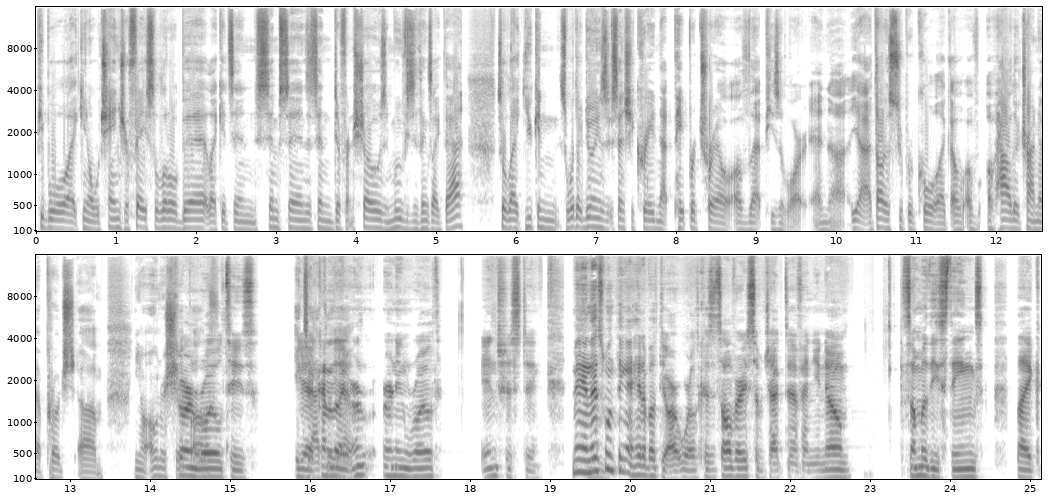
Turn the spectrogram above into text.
people will like, you know, will change your face a little bit. Like it's in Simpsons, it's in different shows and movies and things like that. So like you can, so what they're doing is essentially creating that paper trail of that piece of art. And uh, yeah, I thought it was super cool, like of, of, of how they're trying to approach, um, you know, ownership. Earn royalties. Exactly. Yeah, kind of like yeah. earn, earning royalty. Interesting. Man, that's mm. one thing I hate about the art world because it's all very subjective and you know some of these things like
